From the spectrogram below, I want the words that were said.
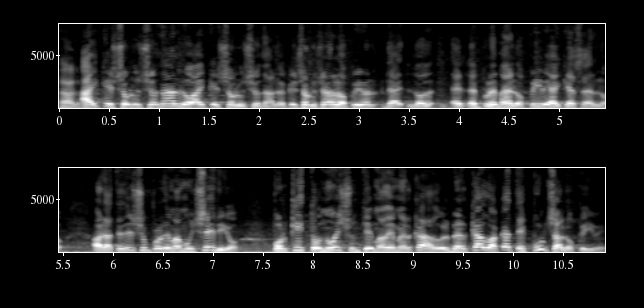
Claro. Hay que solucionarlo, hay que solucionarlo. Hay que solucionar los pibes- el, el problema de los pibes, hay que hacerlo. Ahora, tenés un problema muy serio, porque esto no es un tema de mercado. El mercado acá te expulsa a los pibes.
